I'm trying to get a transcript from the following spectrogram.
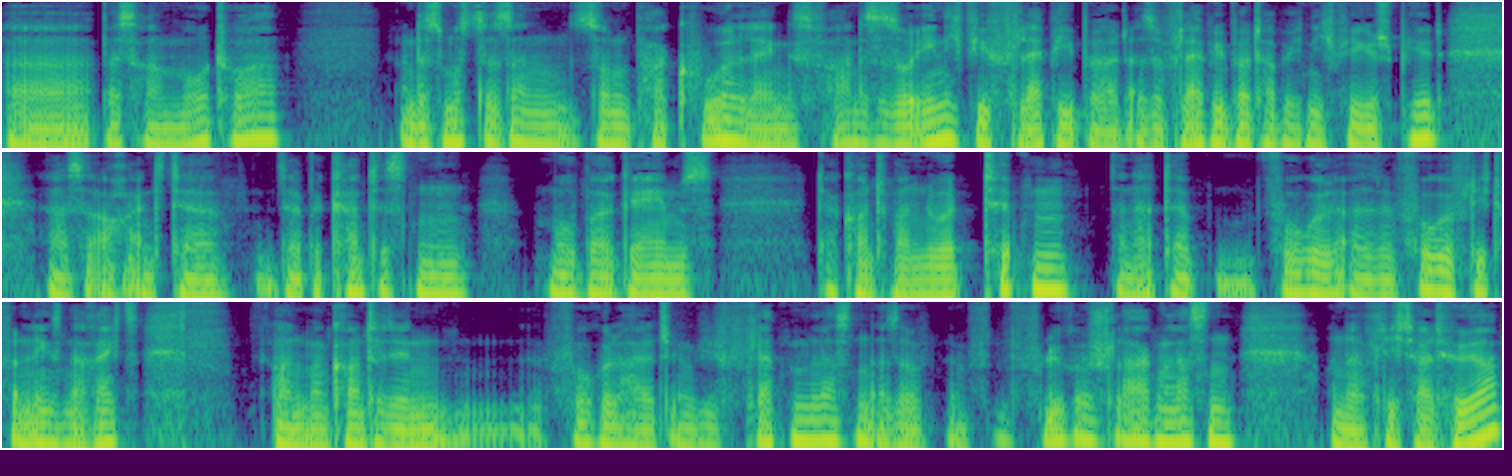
äh, besseren Motor. Und das musste dann so ein Parcours längs fahren. Das ist so ähnlich wie Flappy Bird. Also Flappy Bird habe ich nicht viel gespielt. Das ist auch eines der, der bekanntesten Mobile Games. Da konnte man nur tippen. Dann hat der Vogel, also der Vogel fliegt von links nach rechts. Und man konnte den Vogel halt irgendwie flappen lassen, also Flügel schlagen lassen. Und dann fliegt halt höher.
